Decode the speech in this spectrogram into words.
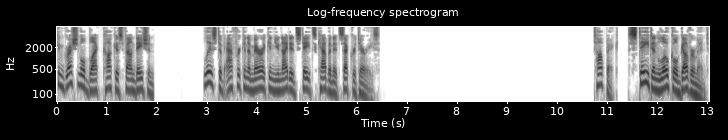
Congressional Black Caucus Foundation List of African American United States Cabinet Secretaries State and local government.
